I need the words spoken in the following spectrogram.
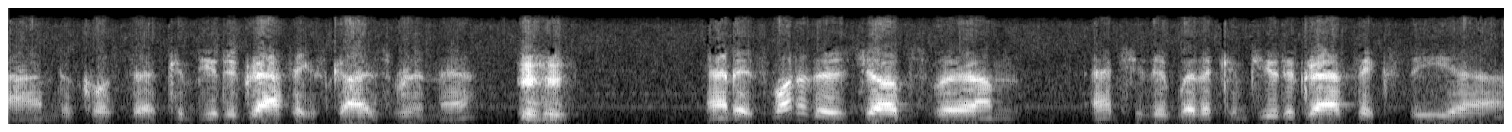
and of course the computer graphics guys were in there. hmm And it's one of those jobs where um, actually the, where the computer graphics, the uh,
